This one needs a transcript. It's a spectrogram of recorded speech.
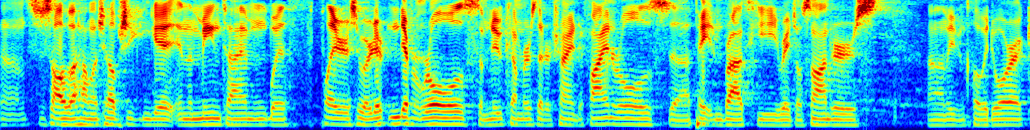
Um, it's just all about how much help she can get in the meantime with players who are di- in different roles, some newcomers that are trying to find roles, uh, Payton Brotzki, Rachel Saunders, um, even Chloe Dworick,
